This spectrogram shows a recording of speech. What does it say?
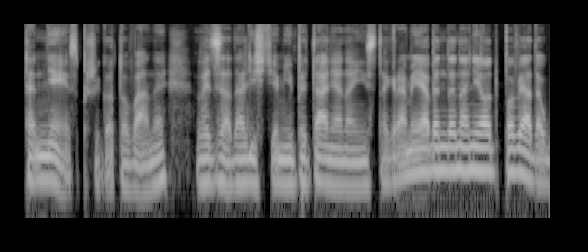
Ten nie jest przygotowany. Wy zadaliście mi pytania na Instagramie, ja będę na nie odpowiadał.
